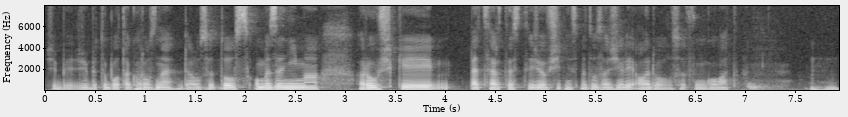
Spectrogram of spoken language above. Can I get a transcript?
že by, že by to bylo tak hrozné. Dalo se to s omezeníma, roušky, PCR testy, že jo, všichni jsme to zažili, ale dalo se fungovat. Mm-hmm.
